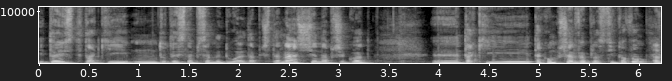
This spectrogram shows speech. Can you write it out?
i to jest taki, mm, tutaj jest napisane Dual DAB 14 na przykład, y, taki, taką przerwę plastikową. A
